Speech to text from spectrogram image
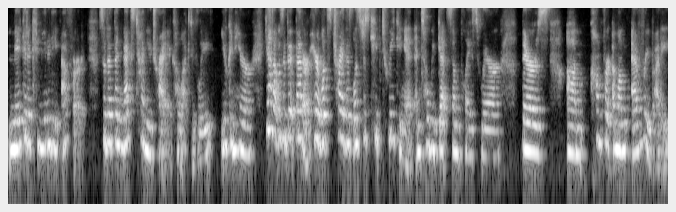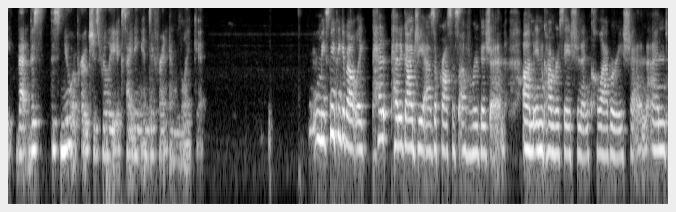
Make it a community effort so that the next time you try it collectively, you can hear, yeah, that was a bit better. Here, let's try this. Let's just keep tweaking it until we get someplace where there's um, comfort among everybody that this this new approach is really exciting and different and we like it it makes me think about like ped- pedagogy as a process of revision um, in conversation and collaboration. And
